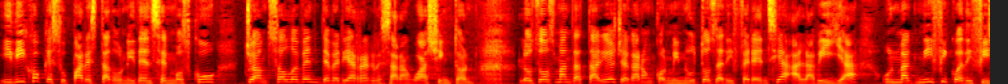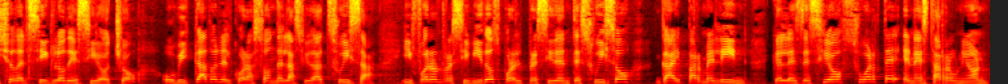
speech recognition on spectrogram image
y dijo que su par estadounidense en Moscú, John Sullivan, debería regresar a Washington. Los dos mandatarios llegaron con minutos de diferencia a la villa, un magnífico edificio del siglo XVIII, ubicado en el corazón de la ciudad suiza, y fueron recibidos por el presidente suizo Guy Parmelin, que les deseó suerte en esta reunión.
